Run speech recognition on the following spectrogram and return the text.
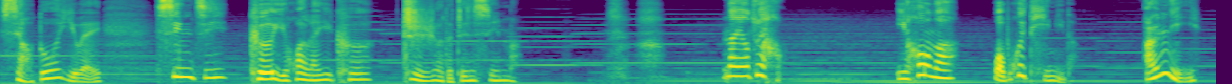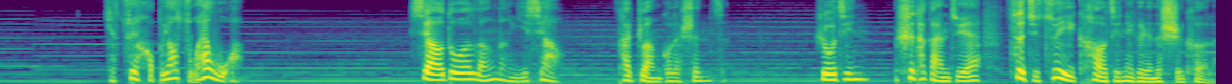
小多以为心机可以换来一颗炙热的真心吗？那样最好。以后呢，我不会提你的，而你也最好不要阻碍我。小多冷冷一笑，他转过了身子。如今是他感觉自己最靠近那个人的时刻了，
